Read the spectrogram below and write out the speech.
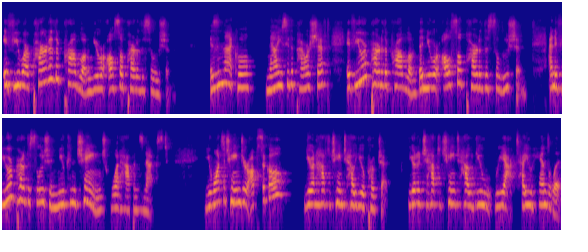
If you are part of the problem, you are also part of the solution. Isn't that cool? Now you see the power shift. If you are part of the problem, then you are also part of the solution. And if you are part of the solution, you can change what happens next. You want to change your obstacle, you're going to have to change how you approach it. You're going to have to change how you react, how you handle it,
